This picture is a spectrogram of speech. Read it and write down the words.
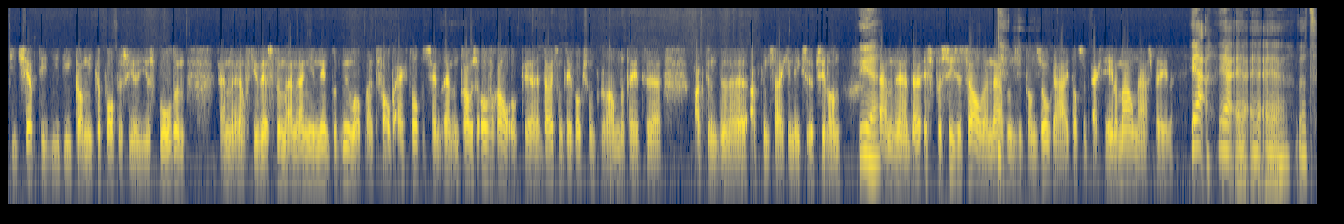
Die chip, die, die, die kan niet kapot. Dus je, je spoelt hem, en, of je wist hem en, en je neemt het nu op. Maar het valt echt op. Het zijn, en trouwens overal, ook Duitsland heeft ook zo'n programma. Dat heet eh Akten, uh, XY. Ja. En eh dat is precies hetzelfde. En daar doen ze het dan zo geheid dat ze het echt helemaal naspelen. Ja, ja, ja, ja, ja. Dat,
